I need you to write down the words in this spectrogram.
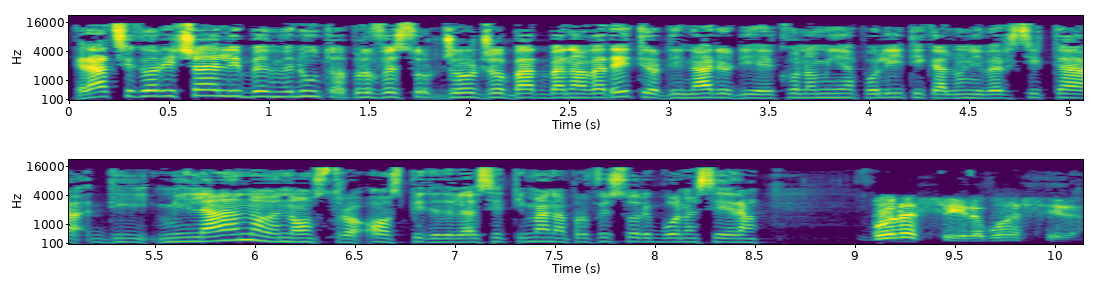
Grazie Coricelli, benvenuto al professor Giorgio Barba Navaretti, ordinario di economia politica all'Università di Milano, il nostro ospite della settimana. Professore, buonasera. Buonasera, buonasera.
